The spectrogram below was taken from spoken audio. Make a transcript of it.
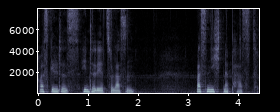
Was gilt es hinter dir zu lassen? Was nicht mehr passt?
